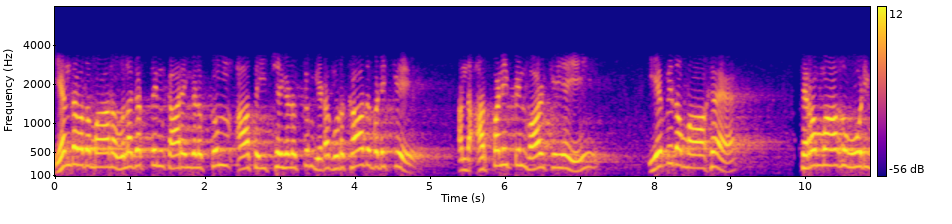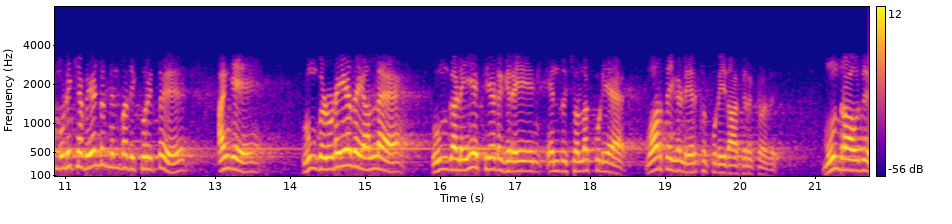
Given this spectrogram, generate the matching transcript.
எந்த விதமான உலகத்தின் காரியங்களுக்கும் ஆசை இச்சைகளுக்கும் இடம் கொடுக்காதபடிக்கு அந்த அர்ப்பணிப்பின் வாழ்க்கையை எவ்விதமாக சிரமமாக ஓடி முடிக்க வேண்டும் என்பதை குறித்து அங்கே உங்களுடையதை அல்ல உங்களையே தேடுகிறேன் என்று சொல்லக்கூடிய வார்த்தைகள் இருக்கக்கூடியதாக இருக்கிறது. மூன்றாவது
